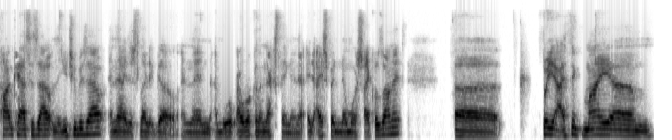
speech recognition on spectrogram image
podcast is out and the YouTube is out, and then I just let it go, and then I work on the next thing, and I, I spend no more cycles on it. Uh, but yeah, I think my um,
